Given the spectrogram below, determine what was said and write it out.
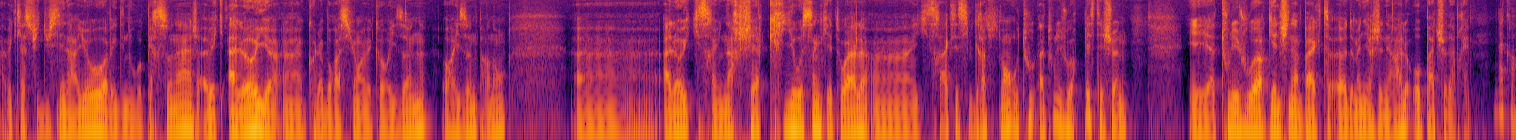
avec la suite du scénario, avec des nouveaux personnages, avec Aloy, euh, collaboration avec Horizon, Horizon pardon. Aloy qui sera une archère cryo 5 étoiles et qui sera accessible gratuitement à tous les joueurs PlayStation et à tous les joueurs Genshin Impact de manière générale au patch d'après. D'accord.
